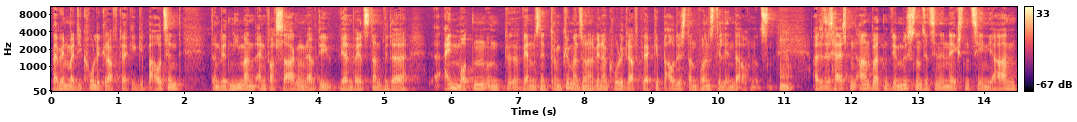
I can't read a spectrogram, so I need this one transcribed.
weil wenn mal die Kohlekraftwerke gebaut sind, dann wird niemand einfach sagen, na, die werden wir jetzt dann wieder einmotten und äh, werden uns nicht drum kümmern, sondern wenn ein Kohlekraftwerk gebaut ist, dann wollen es die Länder auch nutzen. Mhm. Also das heißt mit anderen Worten, wir müssen uns jetzt in den nächsten zehn Jahren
